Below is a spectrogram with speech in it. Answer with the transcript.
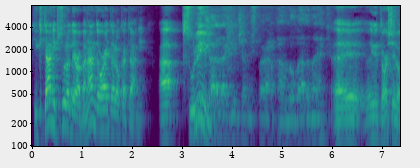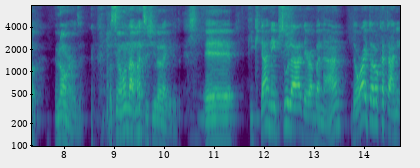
כי קטני פסולא דרבנן דאורייתא לא קטני. הפסולים, אפשר להגיד שהמספר הפעם לא בא למעט? אה, הנה אתה רואה שלא, הם לא אומרים את זה. עושים המון מאמץ בשביל לא להגיד את זה. אה, כי קטני פסולה דרבנן, דאורייתא לא קטני.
